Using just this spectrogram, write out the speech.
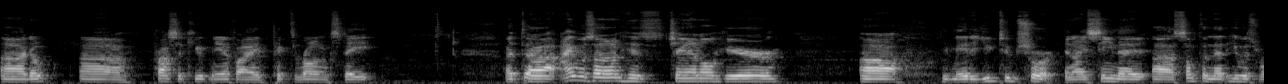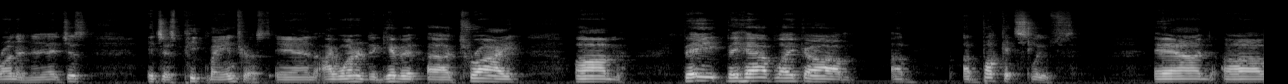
Uh, don't uh, prosecute me if I picked the wrong state. But uh, I was on his channel here. Uh, he made a YouTube short, and I seen a uh, something that he was running, and it just it just piqued my interest, and I wanted to give it a try. Um, they they have like um, a a bucket sluice, and uh,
